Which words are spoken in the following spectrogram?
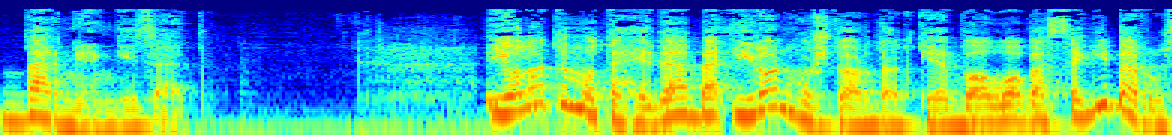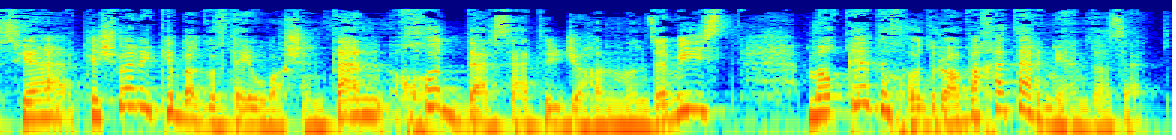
برمیانگیزد. ایالات متحده به ایران هشدار داد که با وابستگی به روسیه کشوری که به گفته واشنگتن خود در سطح جهان منزوی است موقعیت خود را به خطر میاندازد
